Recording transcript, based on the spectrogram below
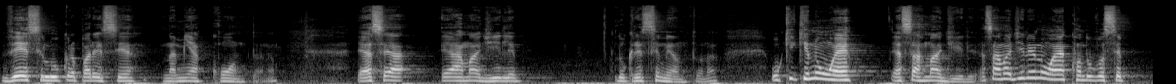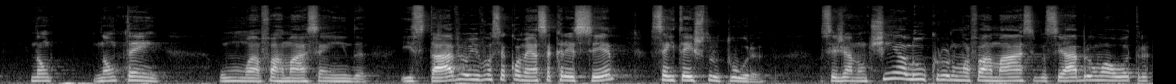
ver esse lucro aparecer na minha conta? Né? Essa é a, é a armadilha do crescimento. Né? O que, que não é essa armadilha? Essa armadilha não é quando você não, não tem uma farmácia ainda estável e você começa a crescer sem ter estrutura. Você já não tinha lucro numa farmácia, você abre uma outra.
